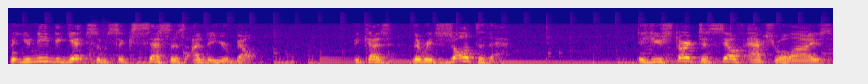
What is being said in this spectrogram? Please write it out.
but you need to get some successes under your belt because the result of that is you start to self actualize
